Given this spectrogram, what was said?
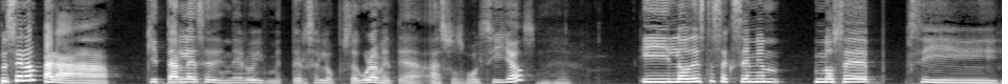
pues eran para quitarle ese dinero y metérselo pues, seguramente a, a, sus bolsillos. Uh -huh. Y lo de este sexenio, no sé si,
